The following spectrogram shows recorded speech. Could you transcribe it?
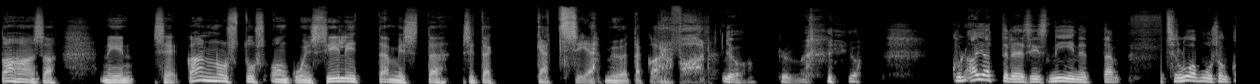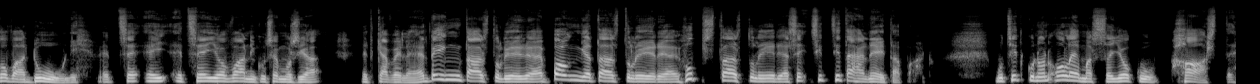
tahansa, niin se kannustus on kuin silittämistä sitä kätsiä myötäkarvaan. Joo, kyllä. Kun ajattelee siis niin, että, että se luovuus on kova duuni, että se ei, että se ei ole vaan niin semmoisia että kävelee, ping, taas tuli idea, pong, ja taas tuli idea, hups, taas tuli idea. Se, sit, sitähän ei tapahdu. Mutta sitten kun on olemassa joku haaste,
